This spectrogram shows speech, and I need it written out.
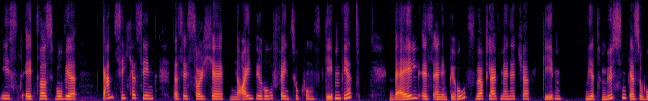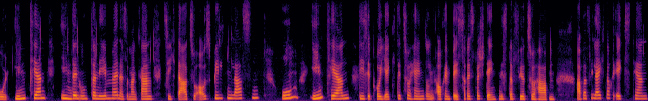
ist etwas, wo wir ganz sicher sind, dass es solche neuen Berufe in Zukunft geben wird, weil es einen Beruf Work-Life-Manager geben wird müssen, der sowohl intern in den Unternehmen, also man kann sich dazu ausbilden lassen um intern diese Projekte zu handeln, auch ein besseres Verständnis dafür zu haben, aber vielleicht auch extern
